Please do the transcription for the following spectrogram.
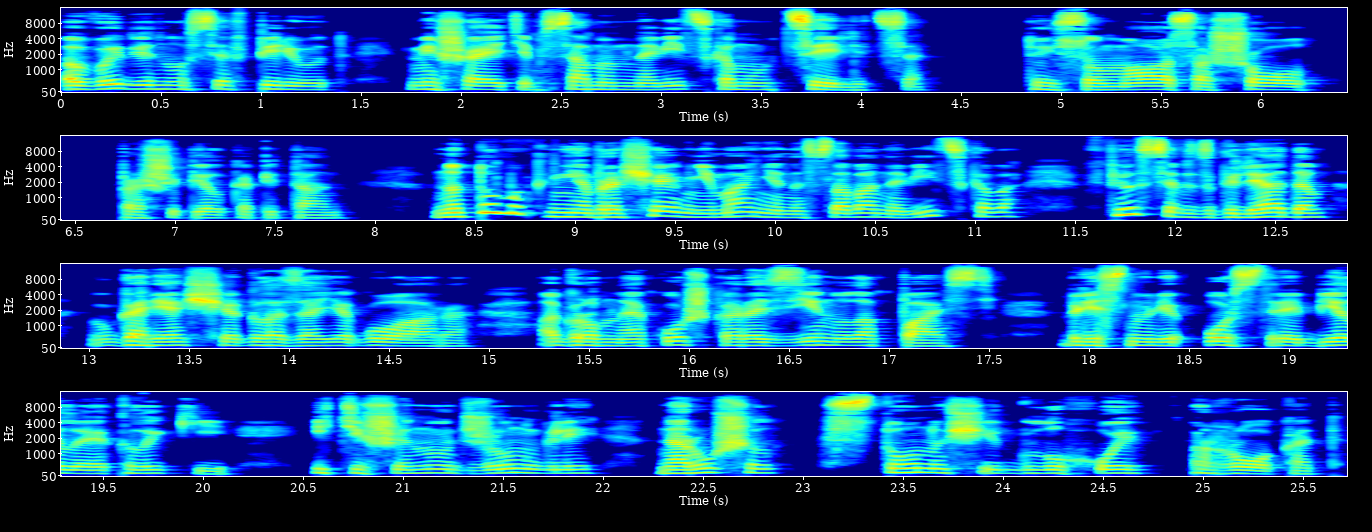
выдвинулся вперед, мешая тем самым Новицкому целиться. «Ты с ума сошел!» – прошипел капитан. Но Томик, не обращая внимания на слова Новицкого, впился взглядом в горящие глаза ягуара. Огромная кошка разинула пасть, блеснули острые белые клыки, и тишину джунглей нарушил стонущий глухой рокот.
